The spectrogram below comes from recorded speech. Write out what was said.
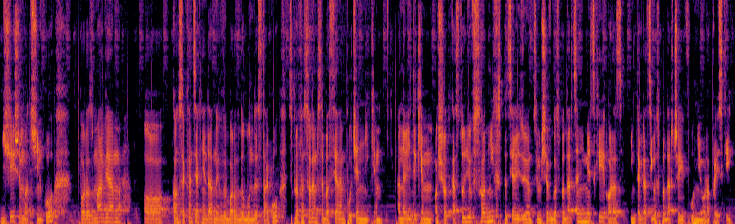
W dzisiejszym odcinku porozmawiam o konsekwencjach niedawnych wyborów do Bundestagu z profesorem Sebastianem Płóciennikiem, analitykiem Ośrodka Studiów Wschodnich specjalizującym się w gospodarce niemieckiej oraz integracji gospodarczej w Unii Europejskiej.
